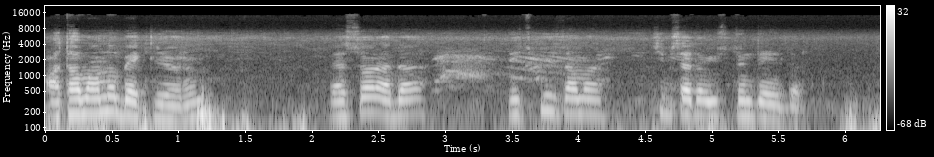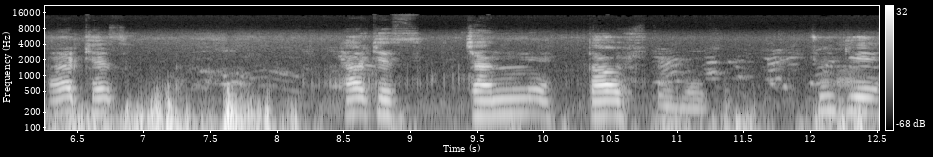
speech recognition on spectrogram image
atamamı bekliyorum. Ve sonra da hiçbir zaman kimse de üstün değildir. Herkes herkes kendini daha üstün görsün. Çünkü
